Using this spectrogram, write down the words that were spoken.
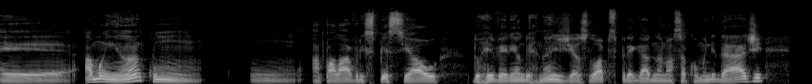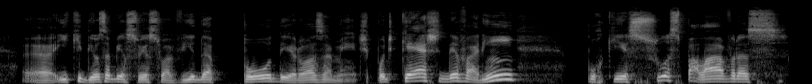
é, amanhã com um, a palavra especial do reverendo Hernandes Dias Lopes pregado na nossa comunidade. Uh, e que Deus abençoe a sua vida poderosamente. Podcast Devarim, porque suas palavras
